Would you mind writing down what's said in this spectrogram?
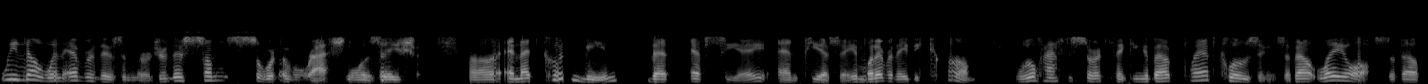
We know whenever there's a merger, there's some sort of rationalization. Uh, and that could mean that FCA and PSA, and whatever they become, will have to start thinking about plant closings, about layoffs, about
